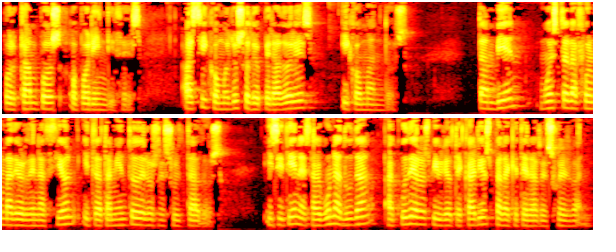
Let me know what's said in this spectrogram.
por campos o por índices, así como el uso de operadores y comandos. También muestra la forma de ordenación y tratamiento de los resultados, y si tienes alguna duda, acude a los bibliotecarios para que te la resuelvan.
